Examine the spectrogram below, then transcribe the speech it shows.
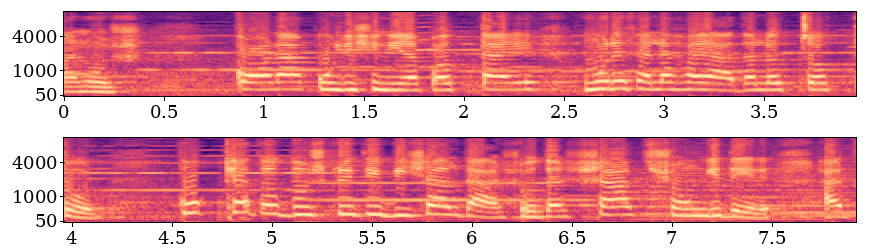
মানুষ। কড়া পুলিশি নিরাপত্তায় মুড়ে ফেলা হয় আদালত চত্বর। কুখ্যাত দুষ্কৃতী বিশাল দাস ও তার সাত সঙ্গীদের আজ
